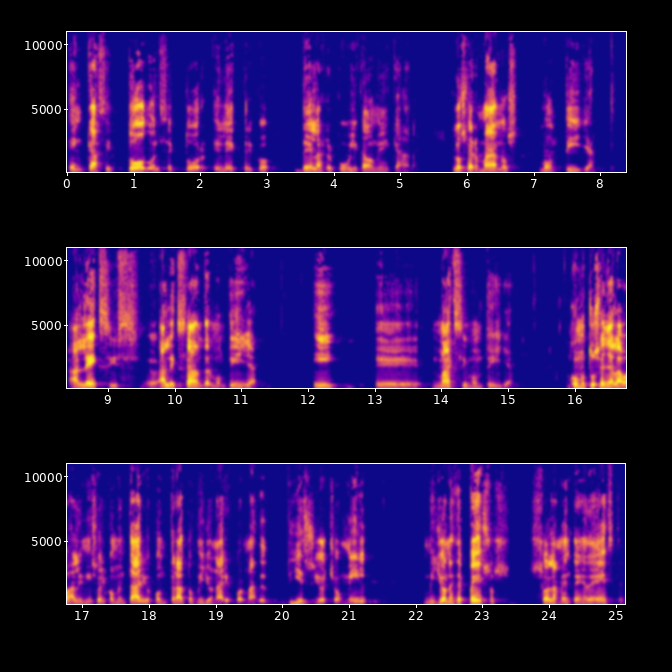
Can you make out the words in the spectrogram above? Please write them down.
en casi todo el sector eléctrico de la República Dominicana. Los hermanos Montilla, Alexis, eh, Alexander Montilla y eh, Maxi Montilla. Como tú señalabas al inicio del comentario, contratos millonarios por más de 18 mil millones de pesos solamente en de este.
